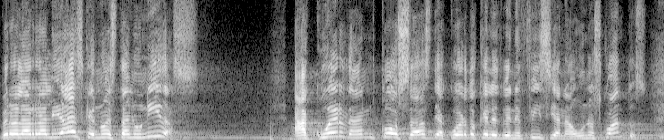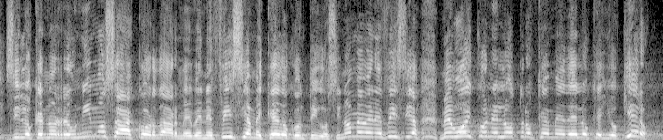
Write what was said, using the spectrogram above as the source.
pero la realidad es que no están unidas. Acuerdan cosas de acuerdo que les benefician a unos cuantos. Si lo que nos reunimos a acordar me beneficia, me quedo contigo. Si no me beneficia, me voy con el otro que me dé lo que yo quiero.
